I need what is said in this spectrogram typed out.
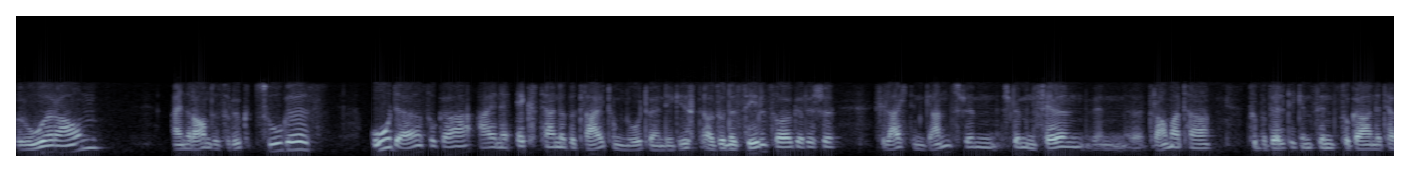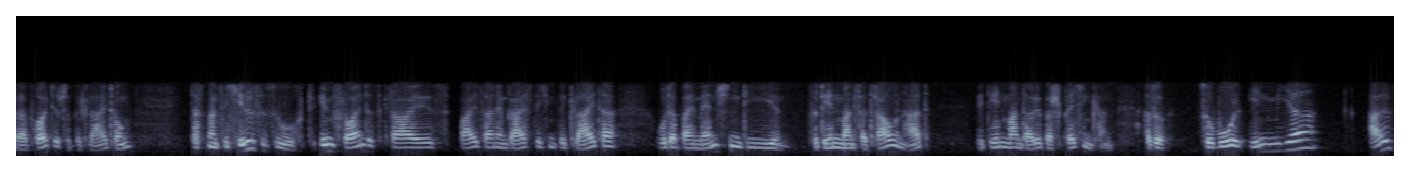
Ruheraum, ein Raum des Rückzuges oder sogar eine externe Begleitung notwendig ist, also eine seelsorgerische, vielleicht in ganz schlimmen, schlimmen Fällen, wenn äh, Traumata zu bewältigen sind, sogar eine therapeutische Begleitung, dass man sich Hilfe sucht im Freundeskreis, bei seinem geistlichen Begleiter oder bei Menschen, die, zu denen man Vertrauen hat, mit denen man darüber sprechen kann. Also sowohl in mir als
